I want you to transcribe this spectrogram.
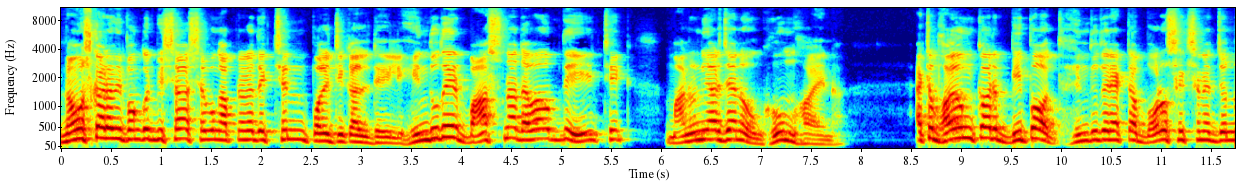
নমস্কার, আমি পঙ্কজ বিশ্বাস এবং আপনারা দেখছেন পলিটিক্যাল ডেইলি হিন্দুদের বাঁশ না দেওয়া অবধি ঠিক মাননীয়ার যেন ঘুম হয় না। একটা ভয়ঙ্কর বিপদ হিন্দুদের একটা বড় সেকশনের জন্য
